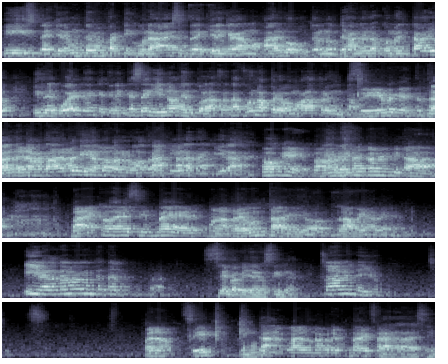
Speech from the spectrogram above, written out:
y si ustedes quieren un tema en particular, si ustedes quieren que hagamos algo, ustedes nos dejan en los comentarios y recuerden que tienen que seguirnos en todas las plataformas, pero vamos a las preguntas. sí, porque te No, no, me estaba despidiendo, pero no, tranquila, tranquila. Ok, vamos a empezar con la invitada. Va a escoger sin ver una pregunta y yo la voy a leer. Y yo la tengo que contestar Sí, porque yo no sigue. solamente yo. Bueno, sí, Como tú. cada cual una pregunta diferente. Nada, sí.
